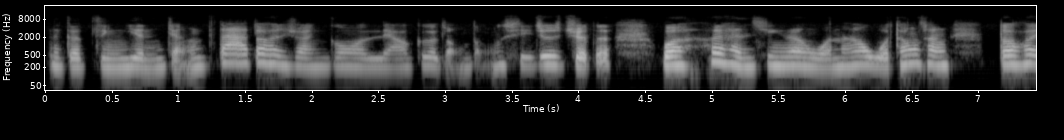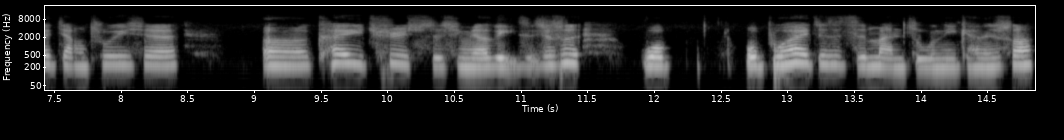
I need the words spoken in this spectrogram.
那个经验，讲大家都很喜欢跟我聊各种东西，就是觉得我会很信任我，然后我通常都会讲出一些呃可以去实行的例子，就是我我不会就是只满足你，可能说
